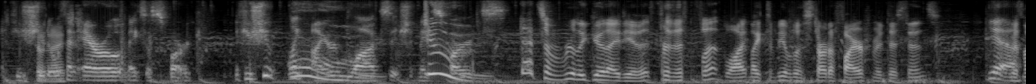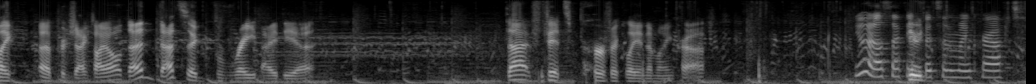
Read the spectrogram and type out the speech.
if you So shoot it with an arrow, it makes a spark. If you shoot like iron blocks, it should make dude. sparks. That's a really good idea. That for the flint block, like to be able to start a fire from a distance Yeah. with like a projectile. That that's a great idea. That fits perfectly into Minecraft. You know what else I think Dude. fits into Minecraft?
